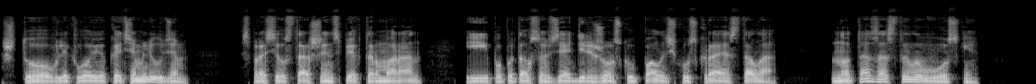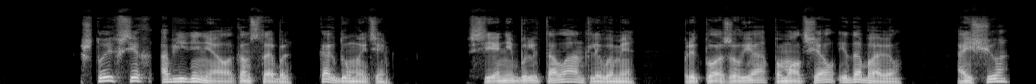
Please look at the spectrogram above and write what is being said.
Что влекло ее к этим людям? — спросил старший инспектор Маран и попытался взять дирижерскую палочку с края стола, но та застыла в воске. «Что их всех объединяло, констебль, как думаете?» «Все они были талантливыми», — предположил я, помолчал и добавил. «А еще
